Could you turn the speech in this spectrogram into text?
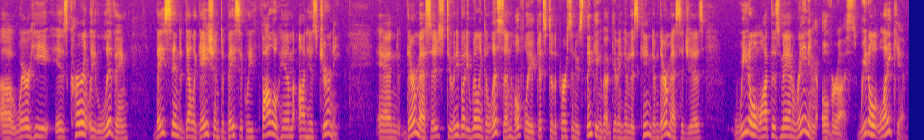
uh, where he is currently living, they send a delegation to basically follow him on his journey. And their message to anybody willing to listen, hopefully it gets to the person who's thinking about giving him this kingdom, their message is we don't want this man reigning over us. We don't like him.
